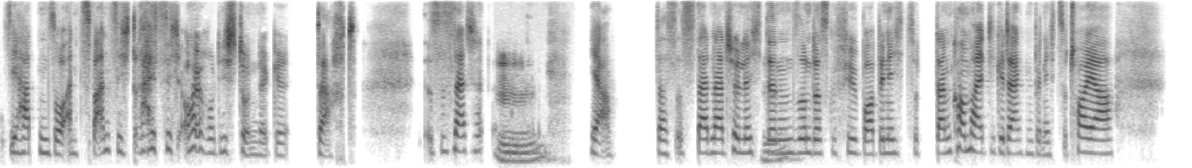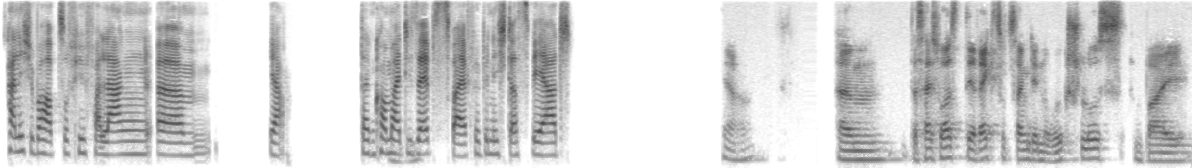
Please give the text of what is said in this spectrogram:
Sie hatten so an 20, 30 Euro die Stunde gedacht. Es ist natürlich, mhm ja, das ist dann natürlich mhm. dann so das Gefühl, boah, bin ich zu, dann kommen halt die Gedanken, bin ich zu teuer? Kann ich überhaupt so viel verlangen? Ähm, ja, dann kommen halt die mhm. Selbstzweifel, bin ich das wert? Ja. Ähm, das heißt, du hast direkt sozusagen den Rückschluss bei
